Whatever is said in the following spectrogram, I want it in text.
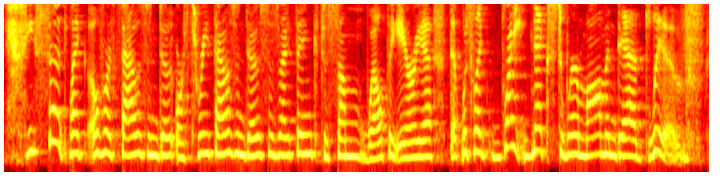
he sent like over a thousand do- or three thousand doses, I think, to some wealthy area that was like right next to where mom and dad live.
